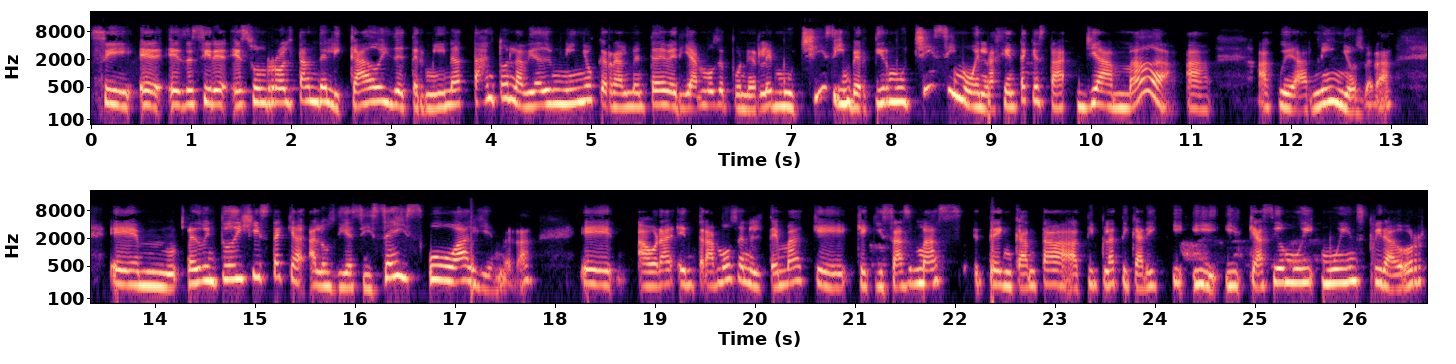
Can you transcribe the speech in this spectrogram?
Sí, eh, es decir, e, es un rol tan delicado y determina tanto en la vida de un niño que realmente deberíamos de ponerle muchísimo, invertir muchísimo en la gente que está llamada a, cuidar niños, ¿verdad? Em, Edwin, tú dijiste que a, los 16 hubo alguien, ¿verdad? Eh, ahora entramos en el tema que, que, quizás más te encanta a ti platicar y, y, y que ha sido muy, muy inspirador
